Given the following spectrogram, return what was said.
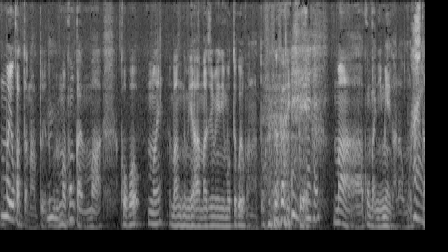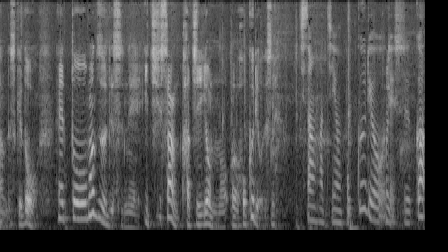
まあ良かったなというところ。で、うん、まあ、今回もまあ、ここのね、番組は真面目に持ってこようかなと思っていて、まあ、今回2銘柄お持ちしたんですけど、はいえっと、まずですね、1384の北量ですね。1384北量ですが、は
